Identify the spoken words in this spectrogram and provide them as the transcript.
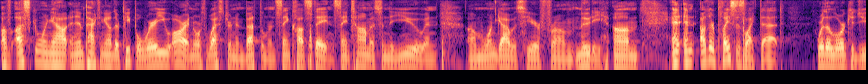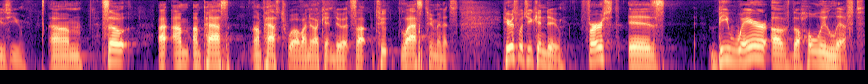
of us going out and impacting other people where you are at Northwestern and Bethel and St. Cloud State and St. Thomas and the U, and um, one guy was here from Moody, um, and, and, other places like that where the Lord could use you. Um, so I, am I'm, past, I'm past 12. I know I couldn't do it. So two, last two minutes. Here's what you can do. First is beware of the holy lift.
